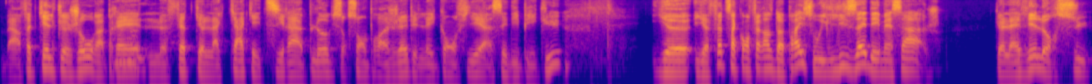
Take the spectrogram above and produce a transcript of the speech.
ben, en fait, quelques jours après le fait que la CAQ ait tiré à plug sur son projet et l'ait confié à CDPQ. Il a, il a fait sa conférence de presse où il lisait des messages que la ville a reçus.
